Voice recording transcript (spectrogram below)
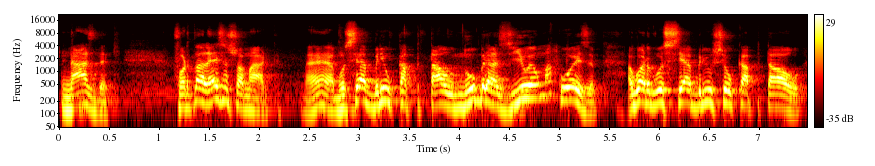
Nasdaq, fortalece a sua marca. Né? Você abrir o capital no Brasil é uma coisa. Agora, você abrir o seu capital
